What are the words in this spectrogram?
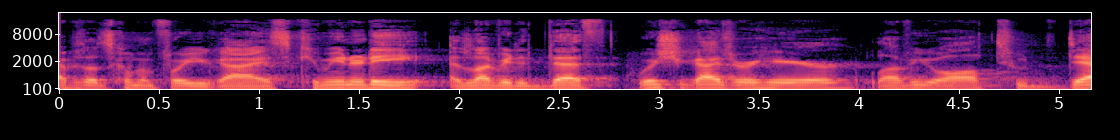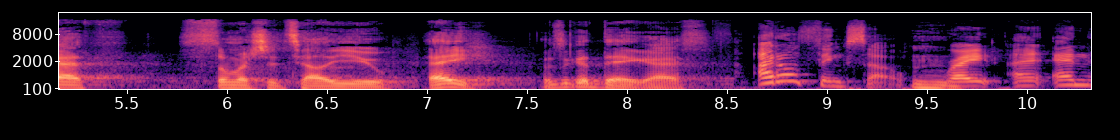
Episode's coming for you guys. Community, I love you to death. Wish you guys were here. Love you all to death. So much to tell you. Hey, it was a good day, guys. I don't think so, mm-hmm. right? And,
